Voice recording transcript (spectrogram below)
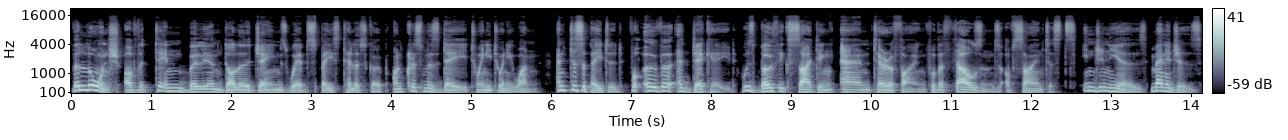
The launch of the $10 billion James Webb Space Telescope on Christmas Day 2021, anticipated for over a decade, was both exciting and terrifying for the thousands of scientists, engineers, managers,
